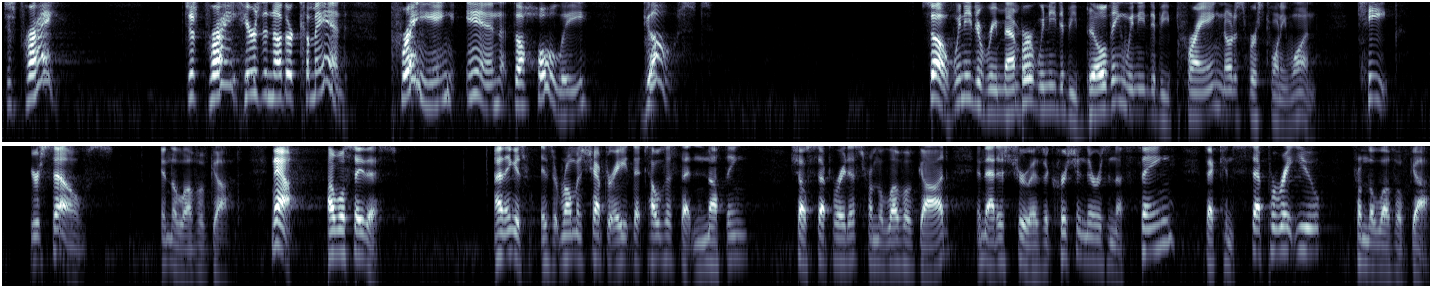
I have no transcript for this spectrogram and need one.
Just pray. Just pray. Here's another command praying in the Holy Ghost. So we need to remember, we need to be building, we need to be praying. Notice verse 21 keep yourselves in the love of God. Now, I will say this. I think it's is it Romans chapter 8 that tells us that nothing shall separate us from the love of God, and that is true. As a Christian, there isn't a thing that can separate you from the love of God.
